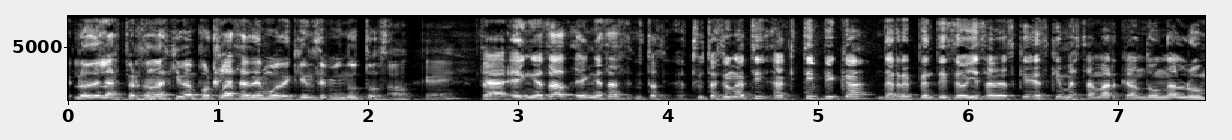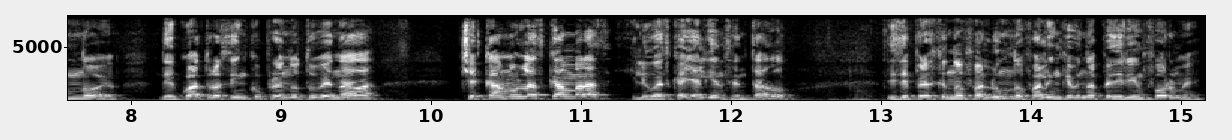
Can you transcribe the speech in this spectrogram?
lo de las personas que iban por clase demo de 15 minutos. Ok. O sea, en esa, en esa situa- situación atípica, de repente dice, oye, ¿sabes qué? Es que me está marcando un alumno de 4 o 5, pero yo no tuve nada. Checamos las cámaras y luego es que hay alguien sentado. Dice, pero es que no fue alumno, fue alguien que vino a pedir informe.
